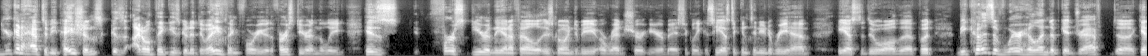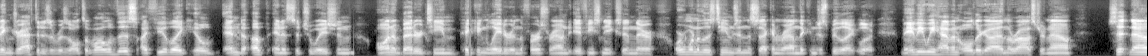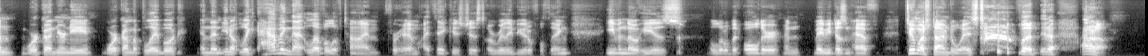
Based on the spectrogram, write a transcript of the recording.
you're to have to be patient because I don't think he's to do anything for you the first year in the league. His first year in the NFL is going to be a red shirt year, basically, because he has to continue to rehab. He has to do all that. But because of where he'll end up get draft, uh, getting drafted as a result of all of this, I feel like he'll end up in a situation on a better team, picking later in the first round if he sneaks in there, or one of those teams in the second round that can just be like, look, maybe we have an older guy on the roster now. Sit down, work on your knee, work on the playbook, and then, you know, like having that level of time for him, I think is just a really beautiful thing, even though he is a little bit older and maybe doesn't have too much time to waste. but, you know, I don't know.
